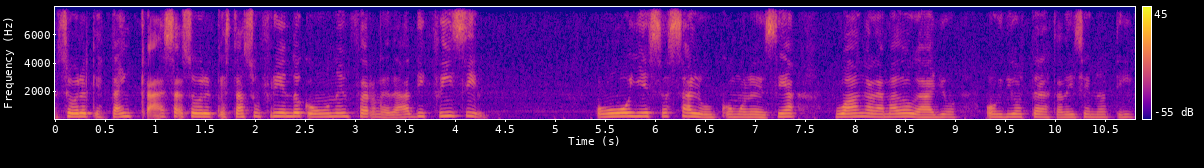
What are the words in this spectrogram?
sobre el que está en casa, sobre el que está sufriendo con una enfermedad difícil. Hoy esa salud, como le decía Juan al amado gallo, hoy Dios te la está diciendo a ti.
